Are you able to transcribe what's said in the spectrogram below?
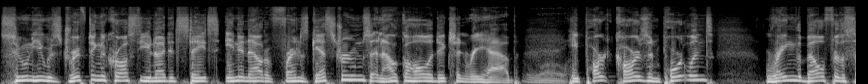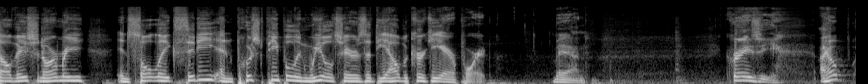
Soon he was drifting across the United States in and out of friends' guest rooms and alcohol addiction rehab. He parked cars in Portland, rang the bell for the Salvation Army in Salt Lake City, and pushed people in wheelchairs at the Albuquerque airport. Man, crazy. I hope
